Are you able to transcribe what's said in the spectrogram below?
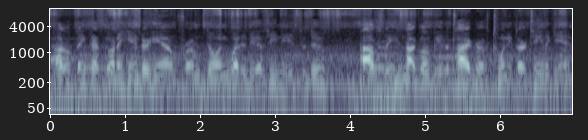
I don't think that's going to hinder him from doing what it is he needs to do. Obviously, he's not going to be the Tiger of 2013 again,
